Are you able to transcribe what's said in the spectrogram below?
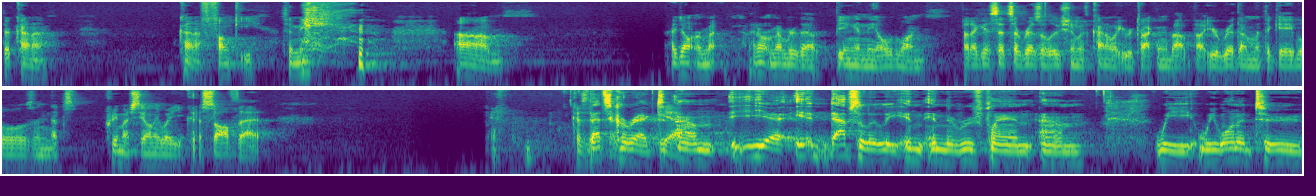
They're kind of, kind of funky to me. um, I don't remember, I don't remember that being in the old one, but I guess that's a resolution with kind of what you were talking about, about your rhythm with the gables, and that's pretty much the only way you could have solved that. Because That's correct. Yeah. Um, Yeah, it- absolutely. In, in the roof plan, um, we, we wanted to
